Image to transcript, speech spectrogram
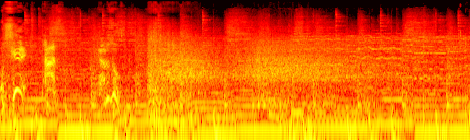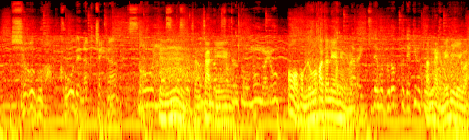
落ち着けパスやるぞ 勝負はこうでなくちゃいかんそうやすやすとうんちゃんとさせると思うなよ โอ้ผมรู้ว่าเขาจะเรียนหนึ่ง な นะ らいつでもブロックできると ตำ 思 แหน่ง った ไม่ดีว่ะ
